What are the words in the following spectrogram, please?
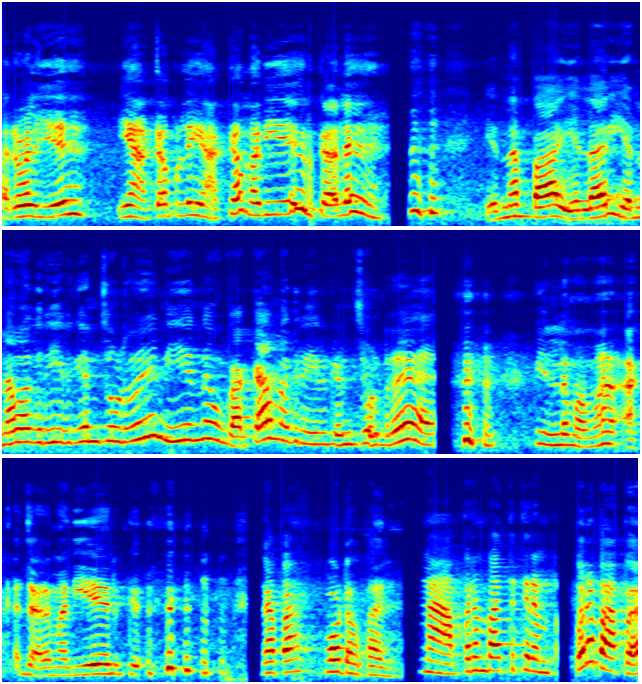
பரவாயில்லையே. என் அக்கா பிள்ளை என் அக்கா மாதிரியே இருக்காளே. என்னப்பா எல்லாரும் என்ன மாதிரி இருக்கேன்னு சொல்ற? நீ என்ன உங்க அக்கா மாதிரி இருக்குன்னு சொல்ற? இல்ல மாமா அக்கா ஜட மாதிரியே இருக்கு. இந்தாப்பா போட்டோ பாரு. நான் அப்புறம் பாத்துக்கிறேன். அப்புறம் பாப்ப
